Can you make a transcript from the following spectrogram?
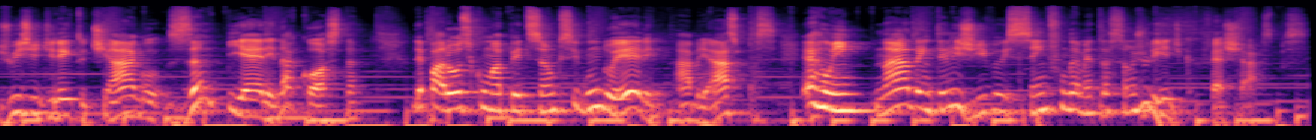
O juiz de direito Tiago Zampieri da Costa deparou-se com uma petição que, segundo ele, abre aspas, é ruim, nada inteligível e sem fundamentação jurídica, fecha aspas.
